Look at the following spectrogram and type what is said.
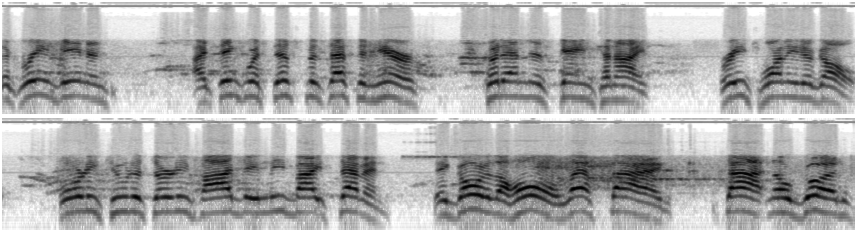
The Green Demons, I think with this possession here, could end this game tonight. 3.20 to go. 42 to 35. They lead by seven. They go to the hole. Left side. Shot. No good.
